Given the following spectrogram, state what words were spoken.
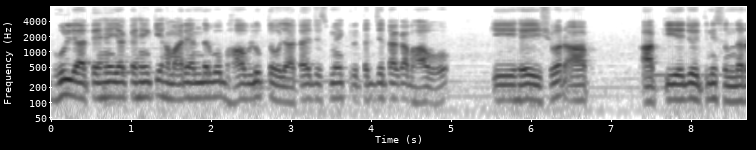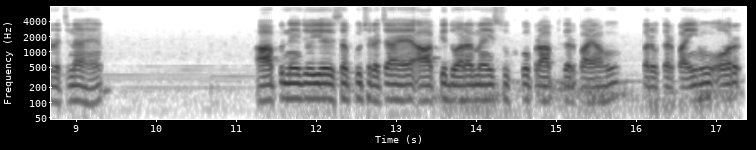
भूल जाते हैं या कहें कि हमारे अंदर वो भाव लुप्त हो जाता है, जिसमें कृतज्ञता का भाव हो कि, हे ईश्वर, आप, आपकी ये जो इतनी सुंदर रचना है, आपने जो ये सब कुछ रचा है, आपके द्वारा मैं इस सुख को प्राप्त कर पाया हूँ, पर, कर पाई हूँ और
